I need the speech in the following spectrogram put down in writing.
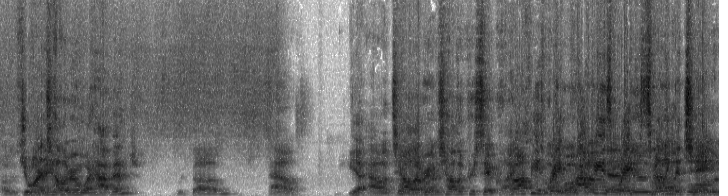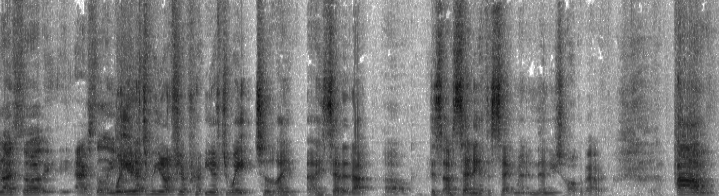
Oh, Do you want to tell everyone what happened? With um Al. Yeah. Alec tell Baldwin? everyone. Tell the crusade. Like, Poppy is great. Poppy is great. Smelling the tea. Baldwin, I saw it. Accidentally. Wait, you have to. You have to. You have to wait till I, I set it up. Oh, okay. This I'm sending it the segment, and then you talk about it. Okay. Um,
